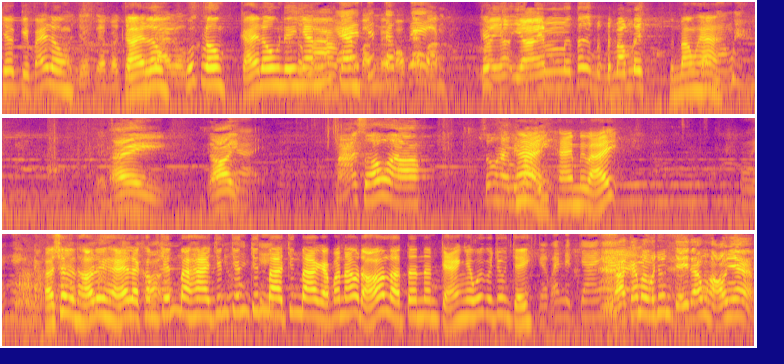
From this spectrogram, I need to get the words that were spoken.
chưa kịp ấy luôn. Trời luôn quất luôn kệ luôn đi nhanh nhanh bình này một cái rồi giờ em tới bình bông đi bình bông. Ha đây rồi. Rồi, mã số ờ, số 27 hai 27 rồi hàng độc ở số điện thoại liên hệ là 0932999393 gặp anh áo đỏ là tên anh Trạng nha quý cô chú anh chị. Gặp anh đẹp trai Rồi cảm ơn cô chú anh chị đã ủng hộ nha.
